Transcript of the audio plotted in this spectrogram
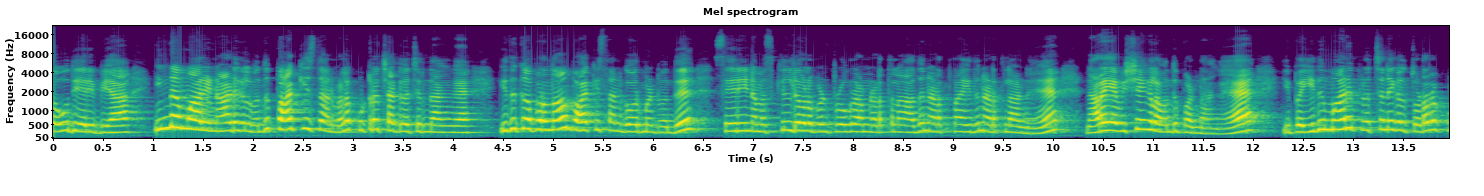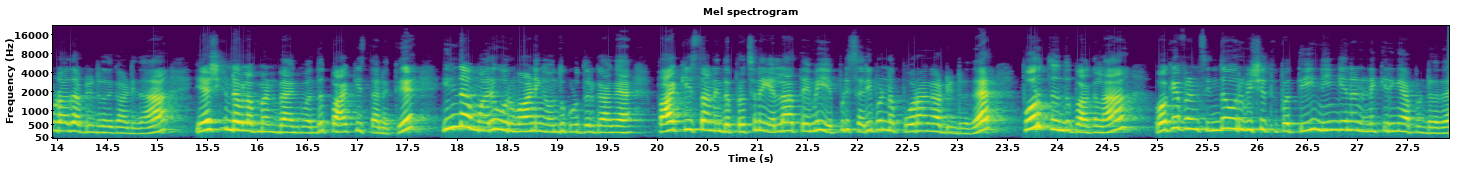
சவுதி அரேபியா இந்த மாதிரி நாடுகள் வந்து பாகிஸ்தான் மேலே குற்றச்சாட்டு வச்சுருந்தாங்க இதுக்கப்புறம் தான் பாகிஸ்தான் கவர்மெண்ட் வந்து சரி நம்ம ஸ்கில் டெவலப்மெண்ட் ப்ரோக்ராம் நடத்தலாம் அது நடத்தலாம் இது நடத்தலான்னு நிறைய விஷயங்களை வந்து பண்ணாங்க. இப்போ இது மாதிரி பிரச்சனைகள் தொடரக்கூடாது அப்படின்றதுக்காண்டி தான் ஏஷியன் டெவலப்மெண்ட் பேங்க் வந்து பாகிஸ்தானுக்கு இந்த மாதிரி ஒரு வார்னிங்கை வந்து கொடுத்துருக்காங்க. பாகிஸ்தான் இந்த பிரச்சனை எல்லாத்தையுமே எப்படி சரி பண்ண போகிறாங்க அப்படின்றத பொறுத்து வந்து பார்க்கலாம். ஓகே ஃப்ரெண்ட்ஸ் இந்த ஒரு விஷயத்தை பற்றி நீங்கள் என்ன நினைக்கிறீங்க அப்படின்றத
